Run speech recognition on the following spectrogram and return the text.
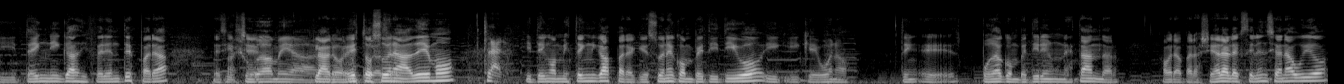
y técnicas diferentes para decir, "Che, Ayúdame a. claro, esto suena a hacer". demo Claro. y tengo mis técnicas para que suene competitivo y, y que, bueno, te- eh, pueda competir en un estándar. Ahora, para llegar a la excelencia en audio,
